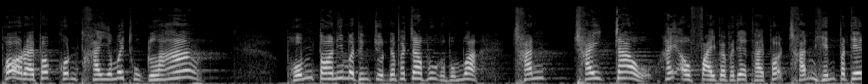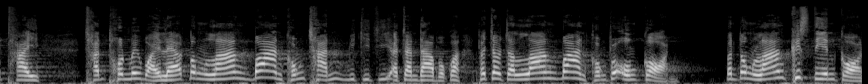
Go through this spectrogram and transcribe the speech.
เพราะอะไรเพราะคนไทยยังไม่ถูกล้าง ผมตอนนี้มาถึงจุดนะพระเจ้าพูดกับผมว่า ฉันใช้เจ้าให้เอาไฟไปประเทศไทย เพราะฉันเห็นประเทศไทย ฉันทนไม่ไหวแล้ว ต้องล้างบ้านของฉันมีกีทีอาจารย์ดาบอกว่า พระเจ้าจะล้างบ้านของพระองค์ก่อน มันต้องล้างคริสเตียนก่อน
